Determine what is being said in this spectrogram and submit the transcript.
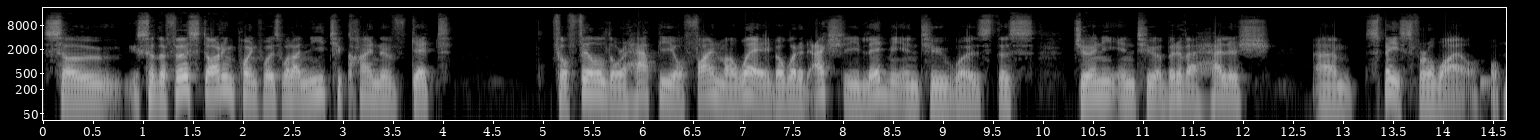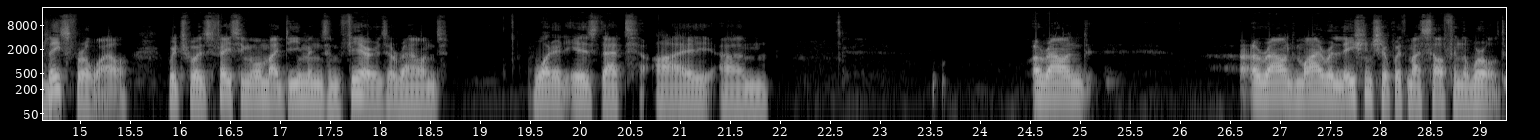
so, so the first starting point was, well, I need to kind of get fulfilled or happy or find my way. But what it actually led me into was this journey into a bit of a hellish um, space for a while or hmm. place for a while which was facing all my demons and fears around what it is that I um, around around my relationship with myself in the world.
